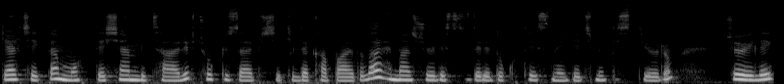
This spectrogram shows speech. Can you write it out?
Gerçekten muhteşem bir tarif. Çok güzel bir şekilde kabardılar. Hemen şöyle sizlere doku testine geçmek istiyorum. Şöyle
